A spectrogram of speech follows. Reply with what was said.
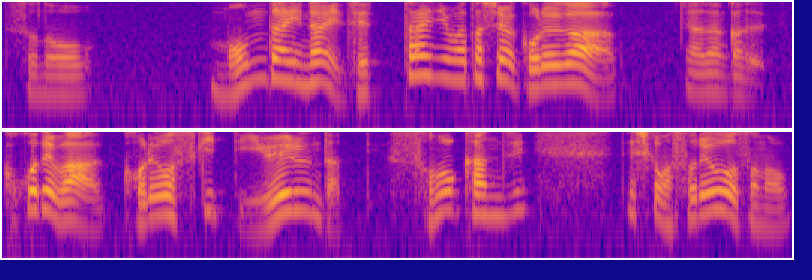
その問題ない。絶対に私はこれがなんかここではこれを好きって言えるんだってその感じ。でしかもそれをその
